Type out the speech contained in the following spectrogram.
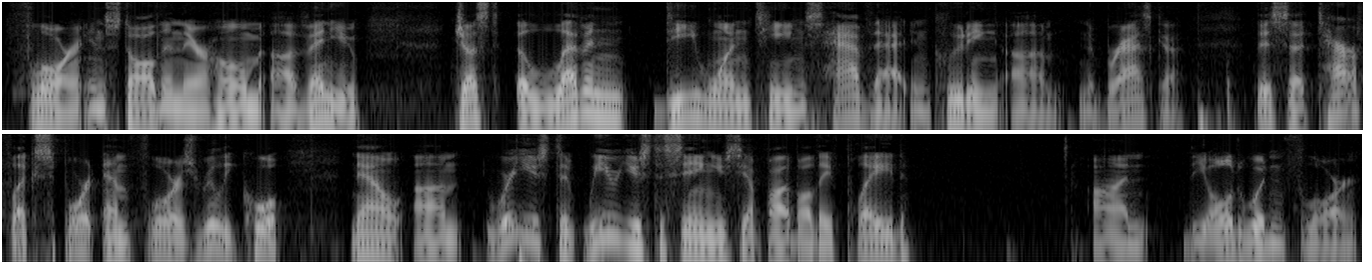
floor installed in their home uh, venue. Just 11 D1 teams have that, including um, Nebraska. This uh, Sport M floor is really cool. Now um, we're used to we are used to seeing UCF volleyball. They've played on the old wooden floor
